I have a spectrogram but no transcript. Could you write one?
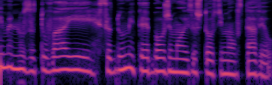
Именно за това и са думите Боже мой, защо си ме оставил.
